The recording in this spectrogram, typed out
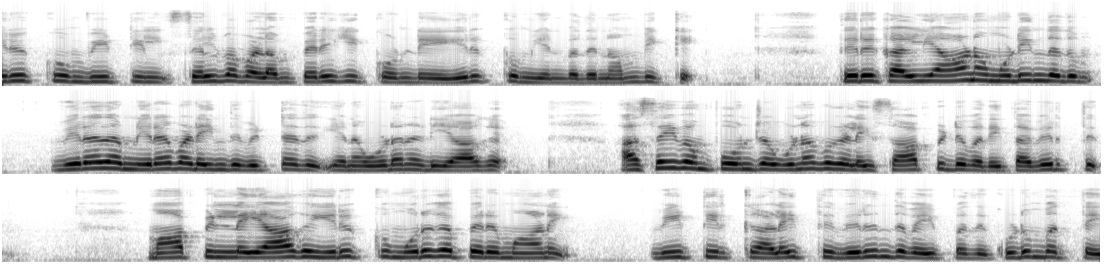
இருக்கும் வீட்டில் செல்வ வளம் பெருகிக் கொண்டே இருக்கும் என்பது நம்பிக்கை. திரு கல்யாணம் முடிந்ததும் விரதம் நிறைவடைந்து விட்டது என உடனடியாக அசைவம் போன்ற உணவுகளை சாப்பிடுவதை தவிர்த்து மாப்பிள்ளையாக இருக்கும் முருகப்பெருமானை வீட்டிற்கு அழைத்து விருந்து வைப்பது குடும்பத்தை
